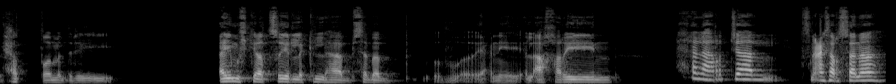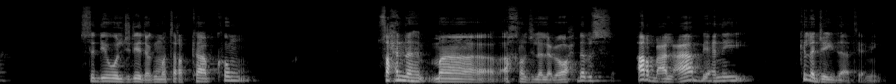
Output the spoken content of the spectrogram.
ويحط مدري أي مشكلة تصير له كلها بسبب يعني الآخرين. لا لا الرجال 12 سنة استديو الجديد عقب ما ترك كابكم. صح إنه ما أخرج إلا لعبة واحدة بس أربع ألعاب يعني كلها جيدات يعني.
